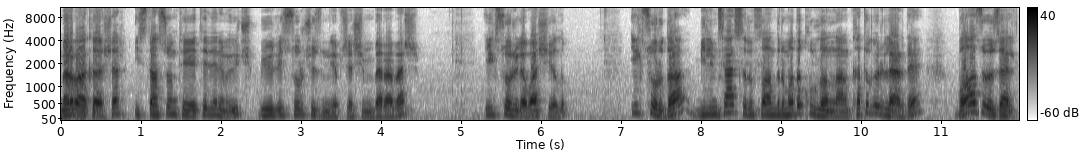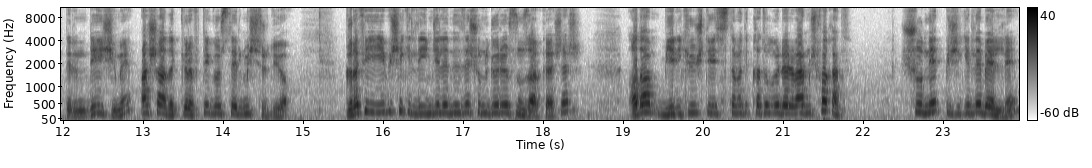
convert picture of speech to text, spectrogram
Merhaba arkadaşlar. İstasyon TYT deneme 3 biyoloji soru çözümünü yapacağız şimdi beraber. İlk soruyla başlayalım. İlk soruda bilimsel sınıflandırmada kullanılan kategorilerde bazı özelliklerin değişimi aşağıdaki grafikte gösterilmiştir diyor. Grafiği iyi bir şekilde incelediğinizde şunu görüyorsunuz arkadaşlar. Adam 1 2 3 diye sistematik kategorileri vermiş fakat şu net bir şekilde belli.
